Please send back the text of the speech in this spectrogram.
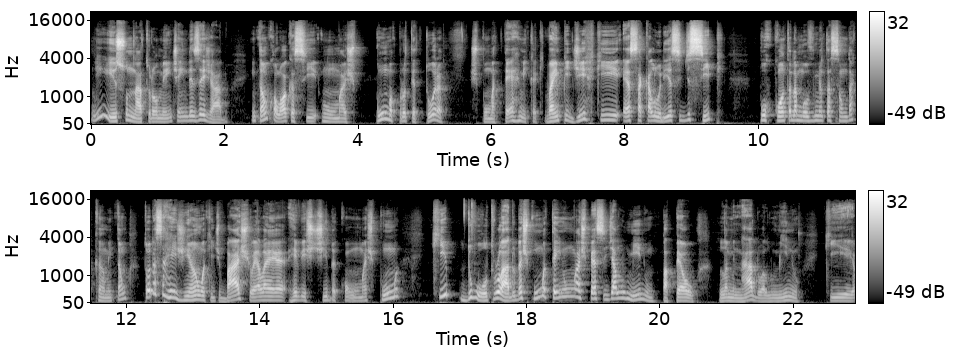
e isso naturalmente é indesejado. Então coloca-se uma espuma protetora, espuma térmica, que vai impedir que essa caloria se dissipe por conta da movimentação da cama. Então, toda essa região aqui de baixo, ela é revestida com uma espuma que do outro lado da espuma tem uma espécie de alumínio, um papel laminado, alumínio, que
